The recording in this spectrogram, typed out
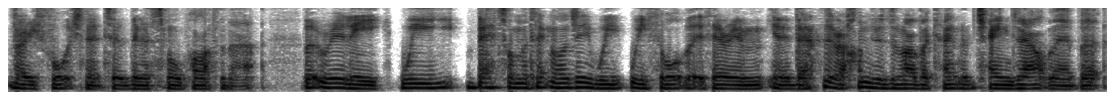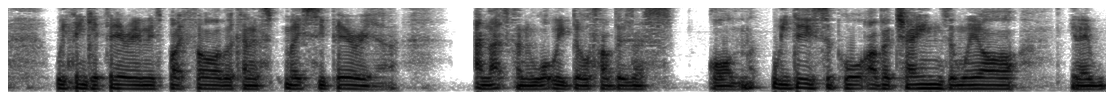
very fortunate to have been a small part of that. But really, we bet on the technology. We we thought that Ethereum, you know, there there are hundreds of other kind of chains out there, but we think Ethereum is by far the kind of most superior, and that's kind of what we built our business on. We do support other chains, and we are you know,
